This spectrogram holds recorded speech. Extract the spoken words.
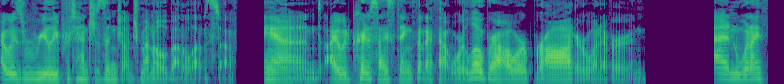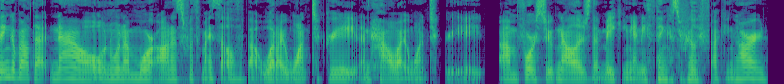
I was really pretentious and judgmental about a lot of stuff and I would criticize things that I thought were lowbrow or broad or whatever. And And when I think about that now, and when I'm more honest with myself about what I want to create and how I want to create, I'm forced to acknowledge that making anything is really fucking hard.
